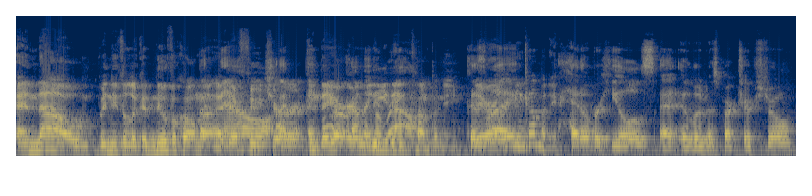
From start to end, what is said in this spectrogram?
And now we need to look at But at their future, I- and they are, a leading around. company. They are a leading company. Head over heels at Wilderness Park Trip Stroll.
